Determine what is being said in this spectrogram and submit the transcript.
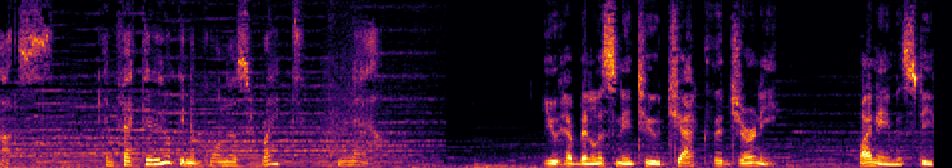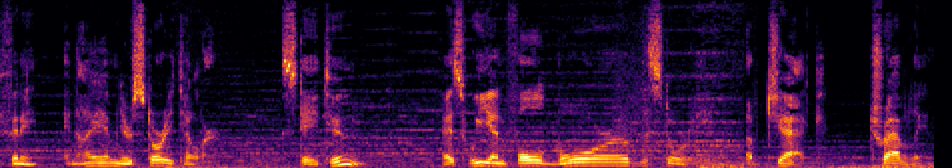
us. In fact, they're looking upon us right now. You have been listening to Jack the Journey. My name is Steve Phinney, and I am your storyteller. Stay tuned as we unfold more of the story of Jack traveling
